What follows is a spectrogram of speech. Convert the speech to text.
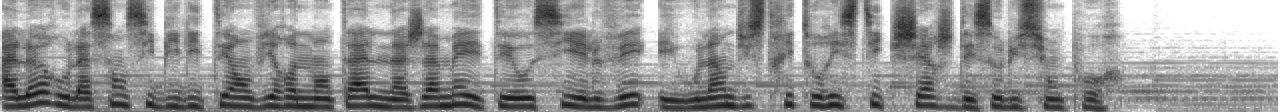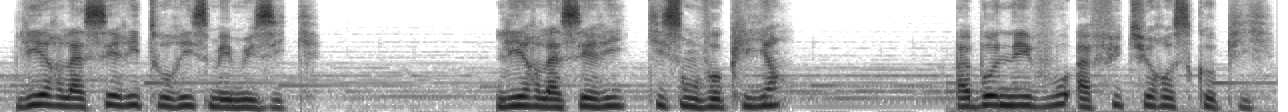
À l'heure où la sensibilité environnementale n'a jamais été aussi élevée et où l'industrie touristique cherche des solutions pour lire la série Tourisme et musique. Lire la série Qui sont vos clients? Abonnez-vous à Futuroscopie.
